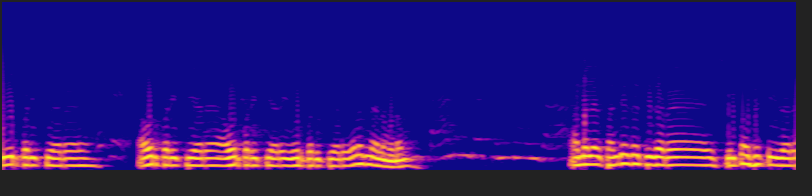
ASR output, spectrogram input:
ಇವ್ರು ಬರೀತಿದ್ದಾರೆ ಓಕೆ ಅವ್ರು ಬರೀತಿದ್ದಾರೆ ಅವ್ರು ಬರೀತಿದ್ದಾರೆ ಇವ್ರು ಬರೀತಿದ್ದಾರೆ ಹೇಳಿದ್ನಲ್ಲ ಮೇಡಮ್? ಆಮೇಲೆ ಸಂಜಯ್ ದತ್ ಇದ್ದಾರೆ ಶಿಲ್ಪಾ ಶೆಟ್ಟಿ ಇದ್ದಾರೆ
